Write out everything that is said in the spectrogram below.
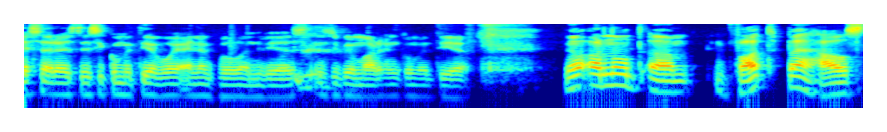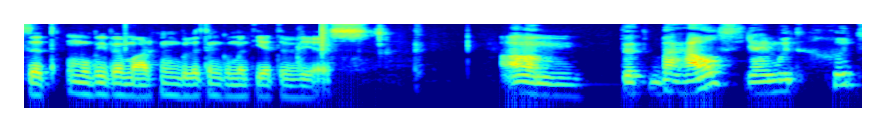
SR is, dis die komitee waar jy eintlik wil in wees, is die bemarking komitee. Nou Arnold, ehm um, wat behels dit om op die bemarking bulletin komitee te wees? um dit behels jy moet goed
